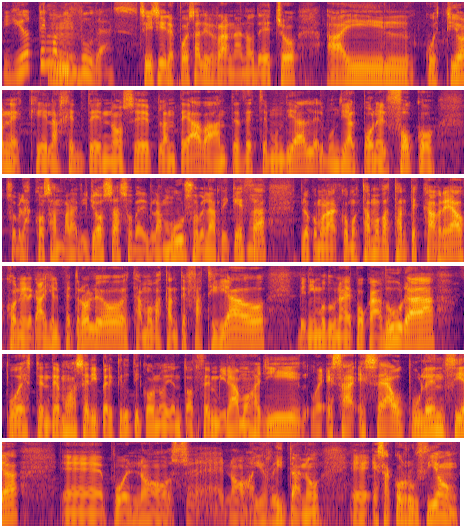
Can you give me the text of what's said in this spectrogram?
Yo tengo mis Mm. dudas. Sí, sí, les puede salir rana, ¿no? De hecho, hay cuestiones que la gente no se planteaba antes de este mundial. El mundial pone el foco sobre las cosas maravillosas, sobre el glamour, sobre la riqueza, pero como, la- como estamos bastante cabreados con el gas y el petróleo, estamos bastante fastidiados, venimos de una época dura, pues tendemos a ser hipercríticos, ¿no? Y entonces miramos allí esa, esa opulencia eh, pues nos, eh, nos irrita, ¿no? Eh, esa corrupción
